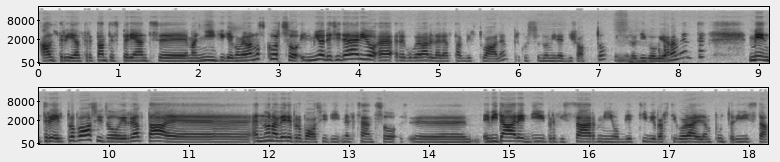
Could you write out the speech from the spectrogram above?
altri, altrettante esperienze magnifiche come l'anno scorso. Il mio desiderio è recuperare la realtà virtuale per questo 2018, quindi lo dico chiaramente, mentre il proposito in realtà è, è non avere propositi, nel senso eh, evitare di prefissarmi obiettivi particolari da un punto di vista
